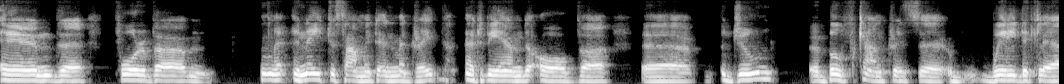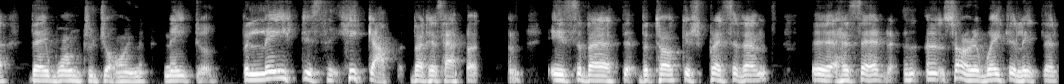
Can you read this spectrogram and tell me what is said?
And uh, for the um, NATO summit in Madrid at the end of uh, uh, June, uh, both countries uh, will declare they want to join NATO. The latest hiccup that has happened is that the Turkish president uh, has said, uh, sorry, wait a little.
